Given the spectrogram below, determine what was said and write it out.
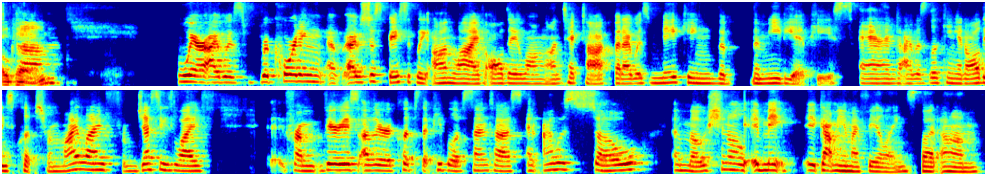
okay. Um, where I was recording, I was just basically on live all day long on TikTok, but I was making the the media piece, and I was looking at all these clips from my life, from Jesse's life, from various other clips that people have sent us and i was so emotional. It made it got me in my feelings but um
